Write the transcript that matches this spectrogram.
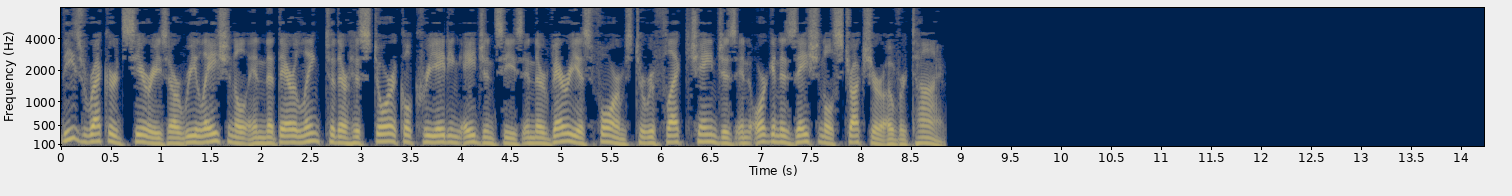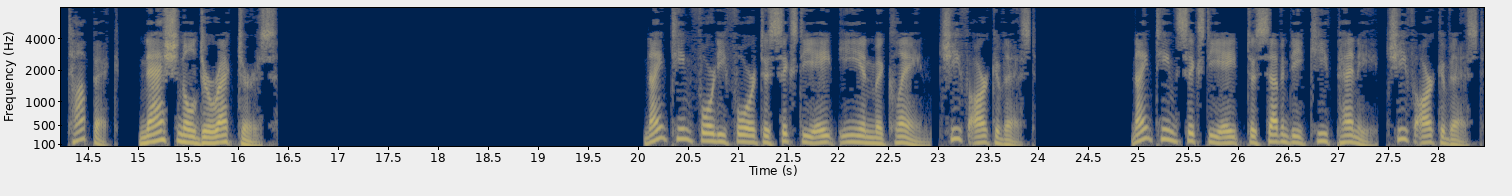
These record series are relational in that they are linked to their historical creating agencies in their various forms to reflect changes in organizational structure over time. National directors 1944 to 68 Ian MacLean, Chief Archivist. 1968 to 70 Keith Penny, Chief Archivist.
